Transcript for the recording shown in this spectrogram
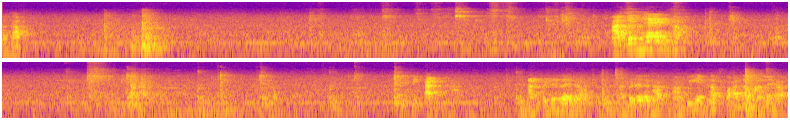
นะครับ อัดจนแห้งครับ ที่อัด อัดไปเรื่อยๆครับ อัดไปเรื่อยๆครับอ่าพี่เอ็นครับฝาดน้ำมันเลยครับ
